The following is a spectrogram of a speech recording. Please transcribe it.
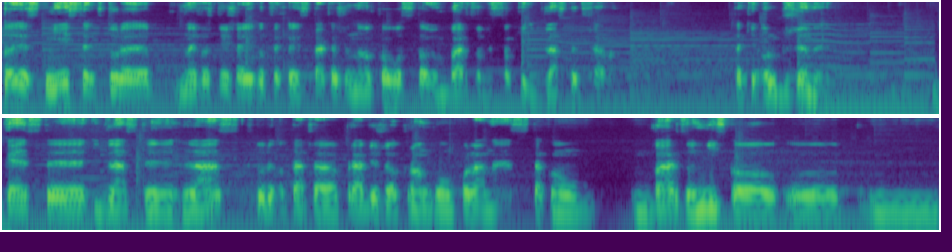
To jest miejsce, które najważniejsza jego cecha jest taka, że naokoło stoją bardzo wysokie iglaste drzewa. Takie olbrzymy. Gęsty, iglasty las, który otacza prawie że okrągłą polanę z taką bardzo nisko y, mm,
